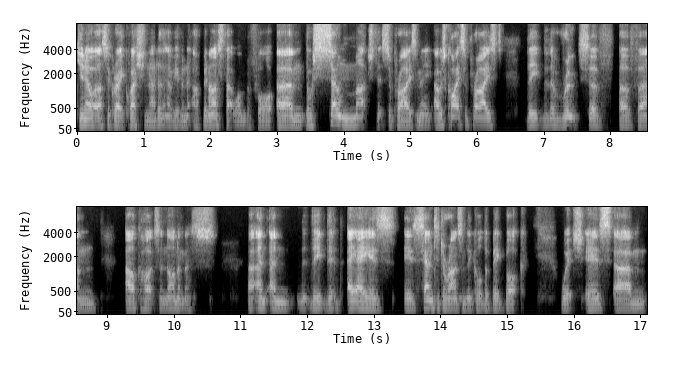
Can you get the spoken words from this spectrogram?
do you know what? That's a great question. I don't think I've even I've been asked that one before. Um, there was so much that surprised me. I was quite surprised the the, the roots of of um, Alcoholics Anonymous, uh, and and the, the AA is is centered around something called the Big Book, which is um,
